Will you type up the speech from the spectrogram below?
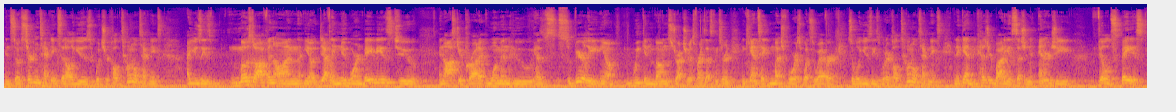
And so, certain techniques that I'll use, which are called tonal techniques, I use these most often on, you know, definitely newborn babies to an osteoporotic woman who has severely, you know, weakened bone structure as far as that's concerned and can't take much force whatsoever. So we'll use these what are called tonal techniques. And again, because your body is such an energy filled space,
